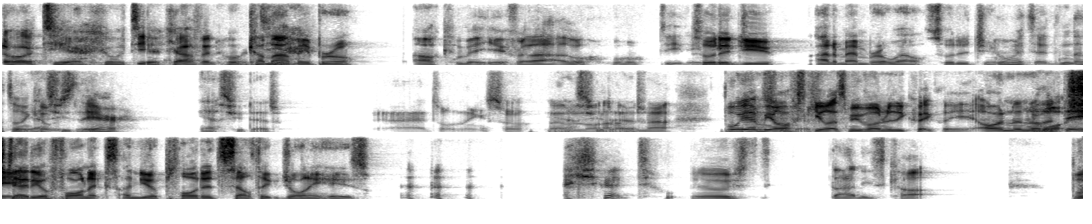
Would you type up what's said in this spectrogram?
oh dear, oh dear, Calvin, oh Come dear. at me, bro. I'll commit you for that. Oh, oh dear. So did you. I remember it well. So did you. No, I didn't. I don't think Yes, I was there. Yes, you did. I don't think so. Yes, I'm you not having did. that. Boya Yes, you Miovski, let's move on really quickly. On You another watched day. Stereophonics and you applauded Celtic Johnny Hayes. oh, that needs cut. Boya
